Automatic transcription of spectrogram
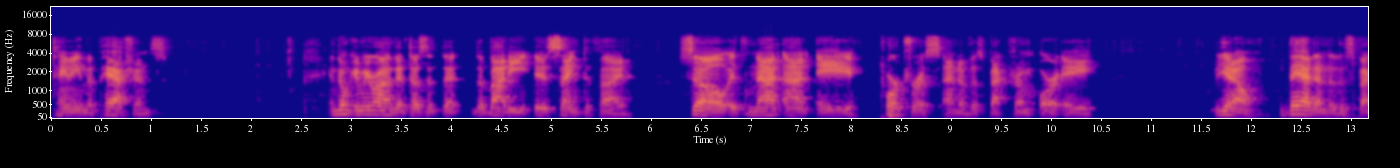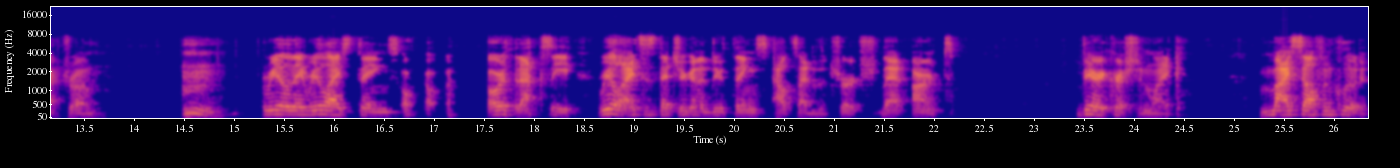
taming the passions. And don't get me wrong, that doesn't that the body is sanctified. So it's not on a torturous end of the spectrum or a you know, bad end of the spectrum. really they realize things or, or, orthodoxy realizes that you're going to do things outside of the church that aren't very Christian like, myself included.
